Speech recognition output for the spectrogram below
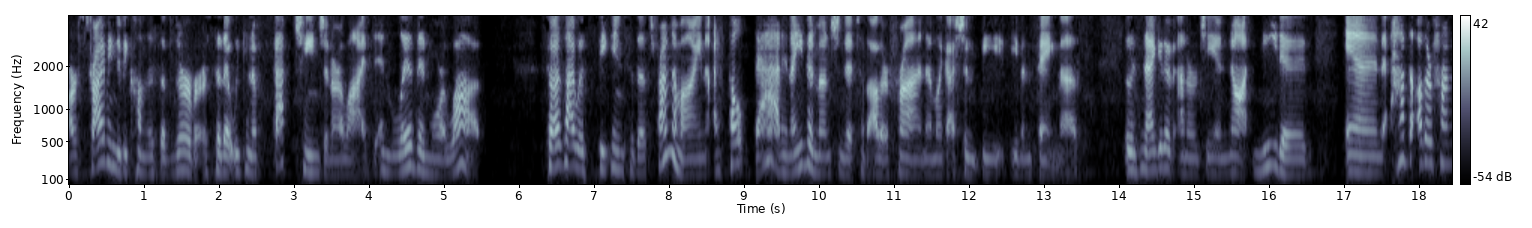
are striving to become this observer so that we can affect change in our lives and live in more love. So, as I was speaking to this friend of mine, I felt bad. And I even mentioned it to the other friend. I'm like, I shouldn't be even saying this. It was negative energy and not needed. And had the other friend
